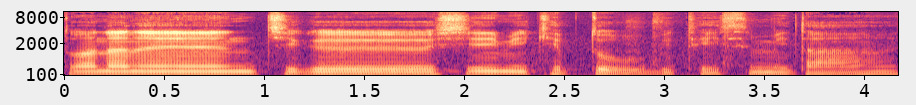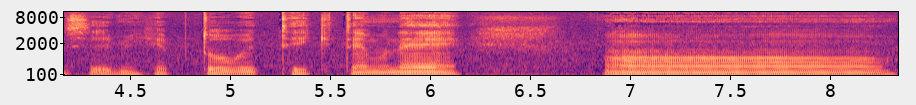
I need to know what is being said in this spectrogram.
또 하나는 지금 CME 갭도 밑에 있습니다. CME 갭도 밑에 있기 때문에 어,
